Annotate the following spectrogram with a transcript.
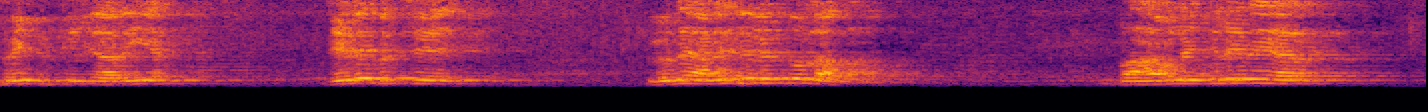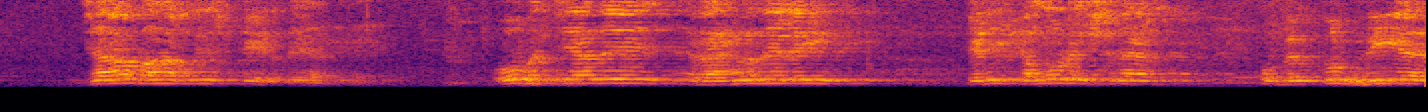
ਫ੍ਰੀ ਦਿੱਤੀ ਜਾ ਰਹੀ ਹੈ। ਜਿਹੜੇ ਬੱਚੇ ਲੁਧਿਆਣੇ ਜ਼ਿਲ੍ਹੇ ਤੋਂ ਇਲਾਵਾ ਬਾਹਰਲੇ ਜ਼ਿਲ੍ਹੇ ਦੇ ਆ ਜਾਂ ਬਾਹਰਲੇ ਸਟੇਟ ਦੇ ਆ, ਉਹ ਬੱਚਿਆਂ ਦੇ ਰਹਿਣ ਦੇ ਲਈ ਜਿਹੜੀ ਅਕਮੋਡੇਸ਼ਨ ਹੈ, ਉਹ ਬਿਲਕੁਲ ਫ੍ਰੀ ਹੈ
